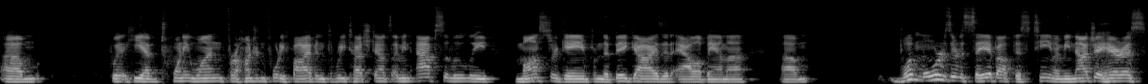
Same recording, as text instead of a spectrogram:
Um, he had 21 for 145 and three touchdowns. I mean, absolutely monster game from the big guys at Alabama. Um, what more is there to say about this team? I mean, Najee Harris,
